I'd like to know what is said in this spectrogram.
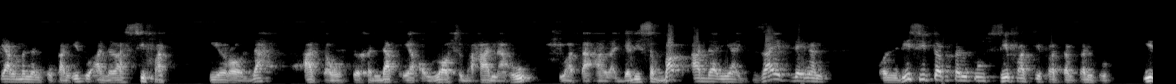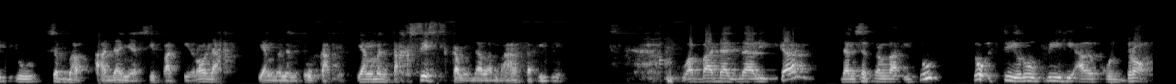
yang menentukan itu adalah sifat irodah atau kehendaknya Allah Subhanahu wa taala. Jadi sebab adanya Zaid dengan kondisi tertentu, sifat-sifat tertentu, itu sebab adanya sifat irodah yang menentukan, yang mentaksis kalau dalam bahasa ini. Wa badadzalika dan setelah itu tu'tiru fihi al-qudrah.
